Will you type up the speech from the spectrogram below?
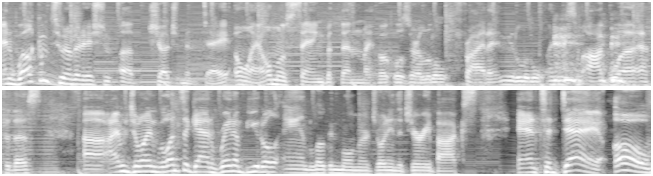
and welcome to another edition of Judgment Day. Oh, I almost sang, but then my vocals are a little fried. I need a little, I need some agua after this. Uh, I'm joined once again, Raina Butel and Logan Molnar joining the jury box. And today, oh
